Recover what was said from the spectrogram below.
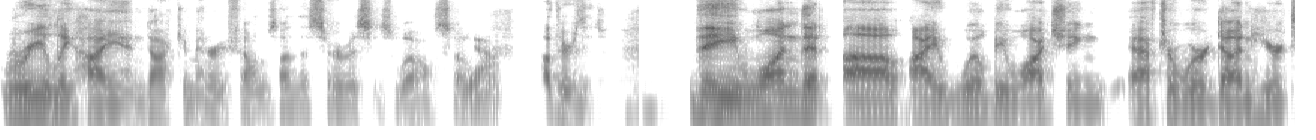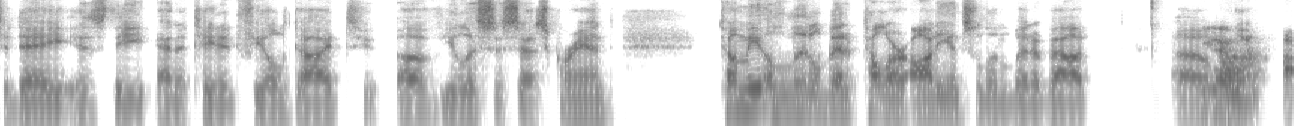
really high end documentary films on the service as well. So yeah. others. The one that uh, I will be watching after we're done here today is the annotated field guide to, of Ulysses S. Grant. Tell me a little bit. Tell our audience a little bit about. Uh, yeah, I,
